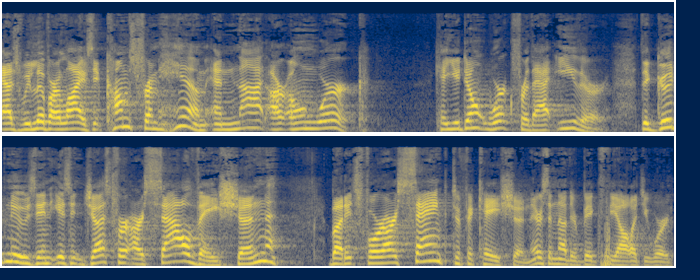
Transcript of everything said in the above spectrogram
as we live our lives, it comes from him and not our own work. Okay, you don't work for that either. The good news isn't just for our salvation but it's for our sanctification. There's another big theology word,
